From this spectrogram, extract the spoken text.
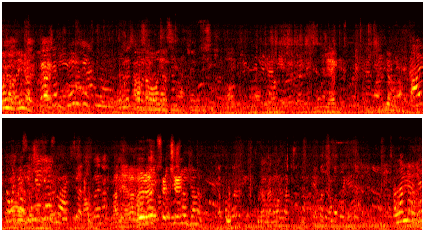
Var iyi mi? Alsana babam gelsin ya. Abi domates seçeceğiz mi? Buyurun seçin. Alam nerede?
